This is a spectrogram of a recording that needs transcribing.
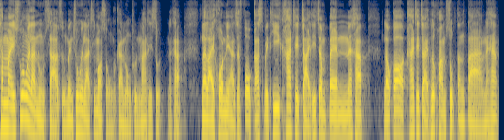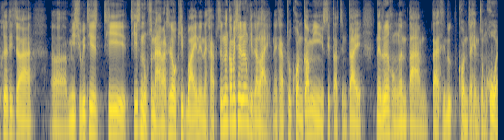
ทำไมช่วงเวลาหนุ่มสาวถึงเป็นช่วงเวลาที่เหมาะสมกับการลงทุนมากที่สุดนะครับหลายๆ คนเนี่ยอาจจะโฟกัสไปที่ค่าใช้จ่ายที่จำเป็นนะครับแล้วก็ค่าใช้จ่ายเพื่อความสุขต่างๆนะฮะเพื่อที่จะมีชีวิตที่ที่ที่สนุกสนานแบบที่เราคิดไว้เนี่ยนะครับ ซึ่งนั่นก็ไม่ใช่เรื่องผิดอะไรนะครับ ทุกคนก็มีสิทธิ์ตัดสินใจในเรื่องของเงินตาม แต่ที่คนจะเห็นสมควร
